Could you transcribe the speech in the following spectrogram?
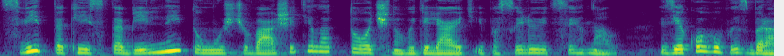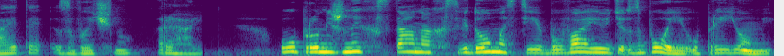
Світ такий стабільний, тому що ваші тіла точно виділяють і посилюють сигнал, з якого ви збираєте звичну реальність. У проміжних станах свідомості бувають збої у прийомі.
